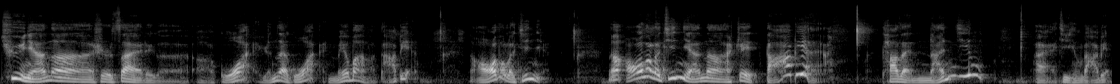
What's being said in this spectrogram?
去年呢，是在这个啊国外，人在国外，没有办法答辩，熬到了今年。那熬到了今年呢，这答辩啊，他在南京。哎，进行答辩。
